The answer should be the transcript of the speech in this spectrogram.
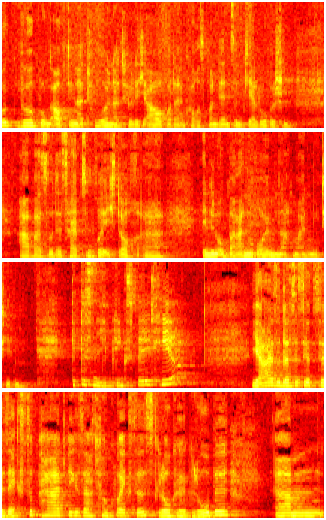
Rückwirkung auf die Natur natürlich auch oder in Korrespondenz und Dialogischen. Aber so deshalb suche ich doch äh, in den urbanen Räumen nach meinen Motiven. Gibt es ein Lieblingsbild hier? Ja, also das ist jetzt der sechste Part, wie gesagt, von Coexist, Local Global. Ähm,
